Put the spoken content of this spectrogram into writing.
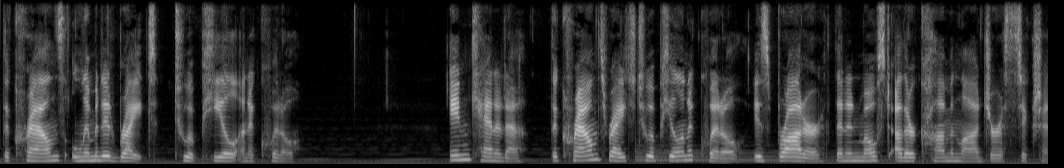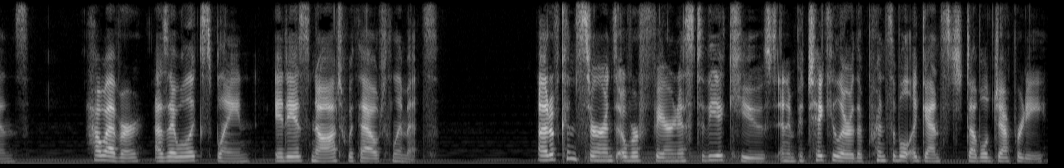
The Crown's limited right to appeal an acquittal. In Canada, the Crown's right to appeal an acquittal is broader than in most other common law jurisdictions. However, as I will explain, it is not without limits. Out of concerns over fairness to the accused, and in particular the principle against double jeopardy,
